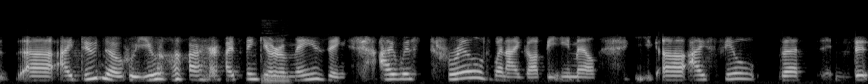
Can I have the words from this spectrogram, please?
uh, I do know who you are. I think you're mm-hmm. amazing. I was thrilled when I got the email. Uh, I feel that, that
